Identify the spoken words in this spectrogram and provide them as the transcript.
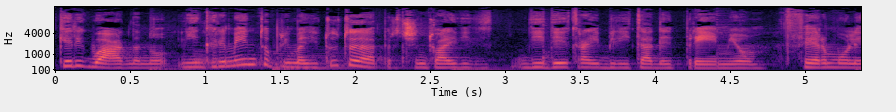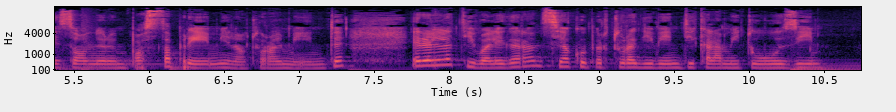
che riguardano l'incremento prima di tutto della percentuale di, di detraibilità del premio, fermo l'esonero imposta premi naturalmente, e relativo alle garanzie a copertura di eventi calamitosi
